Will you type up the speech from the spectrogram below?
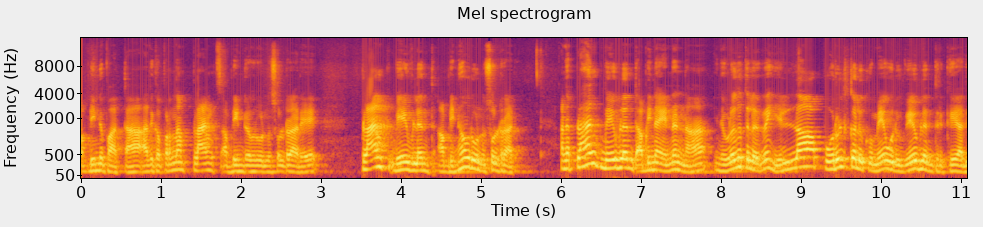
அப்படின்னு பார்த்தா அதுக்கப்புறம் தான் பிளாங்க்ஸ் அப்படின்றவர் ஒன்று சொல்கிறாரு பிளாங்க் வேவ் லென்த் அப்படின்னு அவர் ஒன்று சொல்கிறாரு அந்த பிளாங்க் வேவ் லென்த் அப்படின்னா என்னென்னா இந்த உலகத்தில் இருக்கிற எல்லா பொருட்களுக்குமே ஒரு வேவ் லென்த் இருக்குது அது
